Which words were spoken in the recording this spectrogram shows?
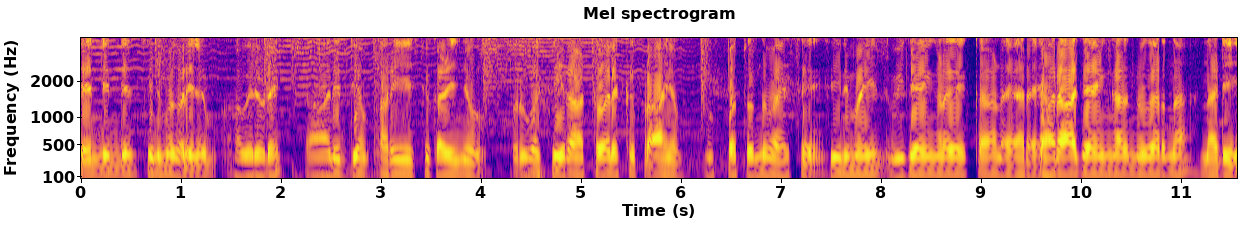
തെന്നിന്ത്യൻ സിനിമകളിലും അവരുടെ സാന്നിധ്യം അറിയിച്ചു കഴിഞ്ഞു. ഉർവശി റാട്ടോലക്ക് പ്രായം മുപ്പത്തൊന്ന് വയസ്സ്. സിനിമയിൽ വിജയങ്ങളെക്കാളേറെ പരാജയങ്ങൾ നുകർന്ന നടി.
